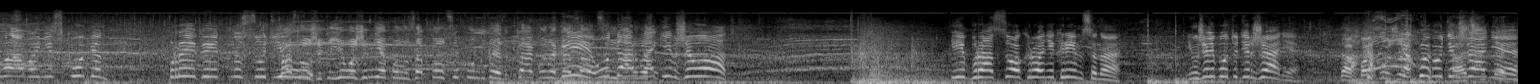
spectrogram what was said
Слава Нескубин прыгает на судью. Послушайте, его же не было за полсекунды до этого. Как он И оказался? удар именно в ноги в живот. И бросок Ронни Кримсона. Неужели будет удержание? Да, А похоже. Какое удержание?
